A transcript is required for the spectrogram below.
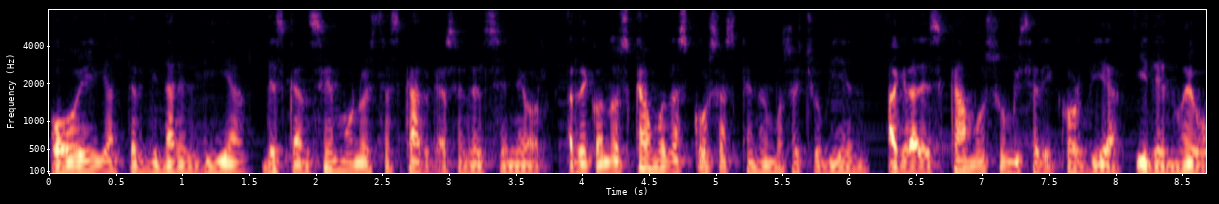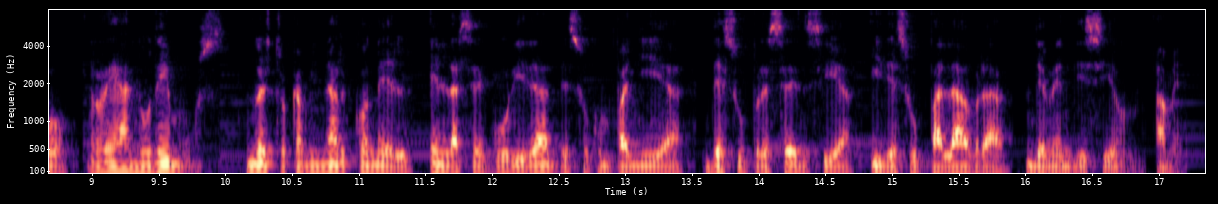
Hoy, al terminar el día, descansemos nuestras cargas en el Señor, reconozcamos las cosas que no hemos hecho bien, agradezcamos su misericordia y de nuevo reanudemos nuestro caminar con Él en la seguridad de su compañía, de su presencia y de su palabra de bendición. Amén.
